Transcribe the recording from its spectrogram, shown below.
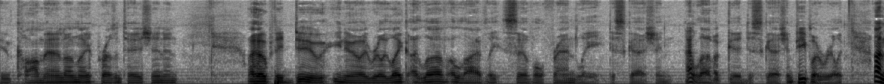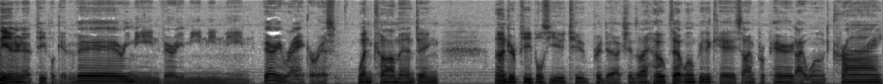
to comment on my presentation, and I hope they do. You know, I really like, I love a lively, civil, friendly discussion. I love a good discussion. People are really, on the internet, people get very mean, very mean, mean, mean, very rancorous when commenting under people's YouTube productions. I hope that won't be the case. I'm prepared. I won't cry.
